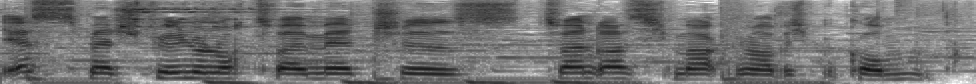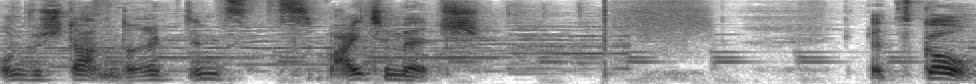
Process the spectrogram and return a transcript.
erstes Match fehlen nur noch zwei Matches. 32 Marken habe ich bekommen. Und wir starten direkt ins zweite Match. Let's go.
